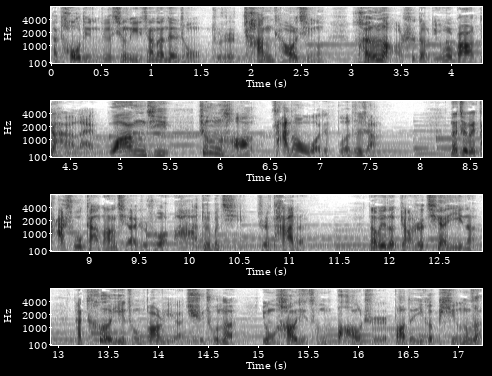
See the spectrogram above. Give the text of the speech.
他头顶这个行李箱的那种就是长条形、很老式的旅游包掉下来，咣叽，正好砸到我的脖子上。那这位大叔赶忙起来就说：“啊，对不起，这是他的。”那为了表示歉意呢，他特意从包里啊取出了用好几层报纸包的一个瓶子。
